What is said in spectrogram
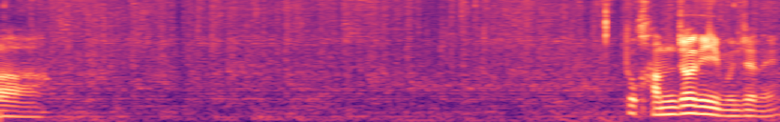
와. 또 감전이 문제네.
